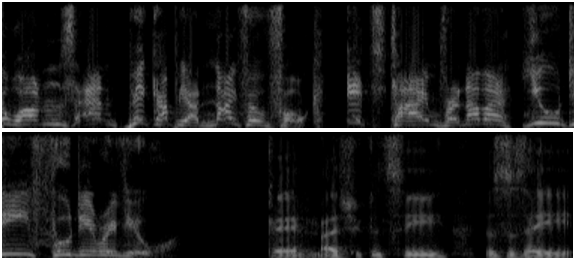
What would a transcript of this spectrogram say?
your wands and pick up your knife and fork. It's time for another UD Foodie Review. Okay, as you can see, this is a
